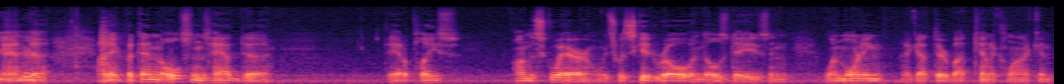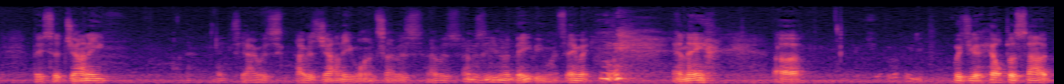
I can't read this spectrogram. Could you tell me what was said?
And, uh, but they- but then Olson's had, uh, they had a place on the square, which was Skid Row in those days, and one morning, I got there about 10 o'clock, and they said, Johnny, see, I was, I was Johnny once, I was, I was, I was even a baby once, anyway, and they, uh, would you help us out,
